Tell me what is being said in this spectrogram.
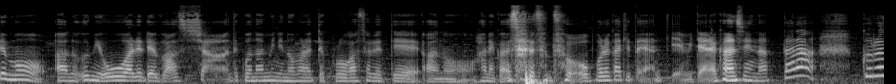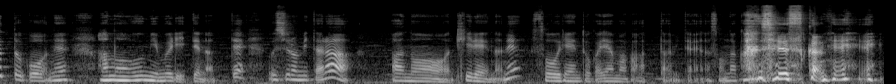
でもあの海覆われればシャーンってこう波に飲まれて転がされてあの跳ね返されたと 溺れかけたやんけみたいな感じになったらくるっとこうねあもう海無理ってなって後ろ見たらあの綺麗なね草原とか山があったみたいなそんな感じですかね。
